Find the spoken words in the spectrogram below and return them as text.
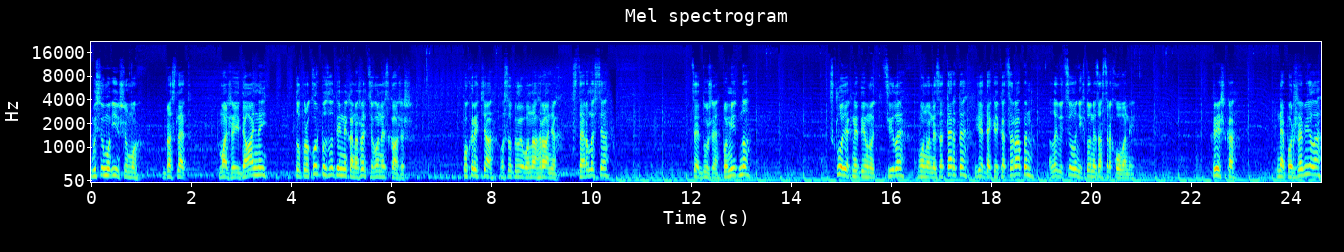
В усьому іншому браслет майже ідеальний, то про корпус годинника, на жаль, цього не скажеш. Покриття, особливо на гранях, стерлося. Це дуже помітно. Скло, як не дивно, ціле, воно не затерте, є декілька царапин, але від цього ніхто не застрахований. Кришка не поржавіла,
